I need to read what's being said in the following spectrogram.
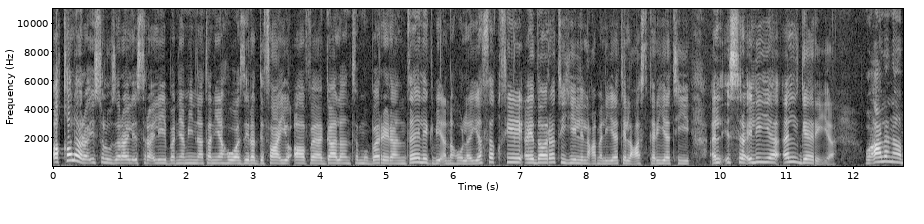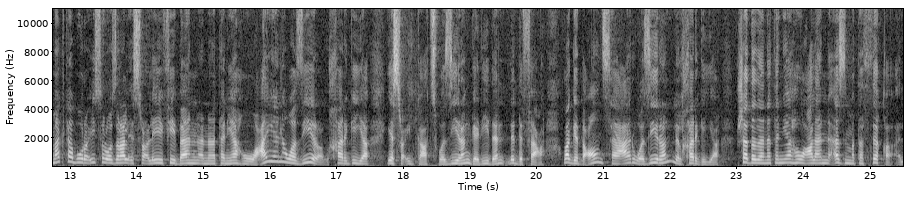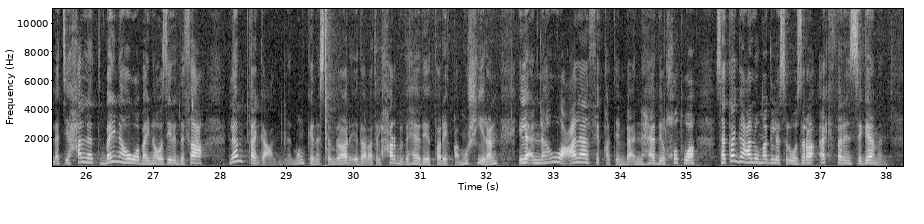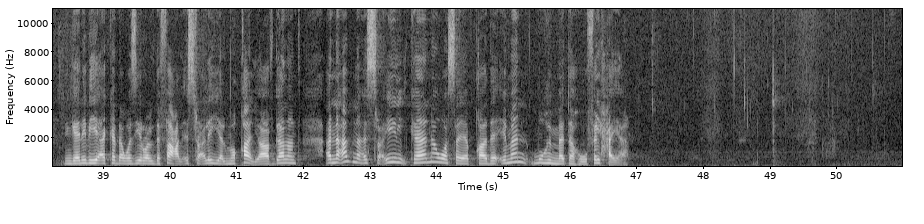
أقال رئيس الوزراء الإسرائيلي بنيامين نتنياهو وزير الدفاع يوآف جالانت مبررا ذلك بأنه لا يثق في إدارته للعمليات العسكرية الإسرائيلية الجارية. وأعلن مكتب رئيس الوزراء الإسرائيلي في بان أن نتنياهو عين وزير الخارجية إسرائيل كاتس وزيرا جديدا للدفاع. وجدعون ساعر وزيرا للخارجية. شدد نتنياهو على أن أزمة الثقة التي حلت بينه وبين وزير الدفاع لم تجعل من الممكن استمرار إدارة الحرب بهذه الطريقة مشيرا إلى أنه على ثقة بأن هذه الخطوة ستجعل مجلس الوزراء أكثر انسجاما. من جانبه أكد وزير الدفاع الإسرائيلي المقال يوآف جالانت أن أمن إسرائيل كان وسيبقى دائما مهمته في الحياة.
